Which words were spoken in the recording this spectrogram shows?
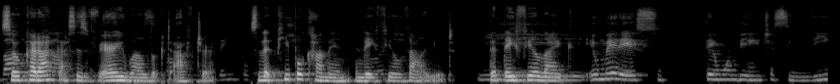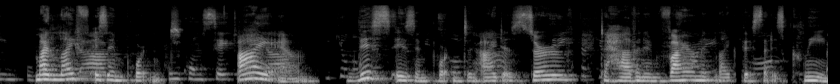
So Caracas is very well looked after so that people come in and they feel valued, that they feel like eu mereço ter um ambiente assim limpo, my life is important. um I am. que eu não This is important, and I deserve to have an environment like this that is clean,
